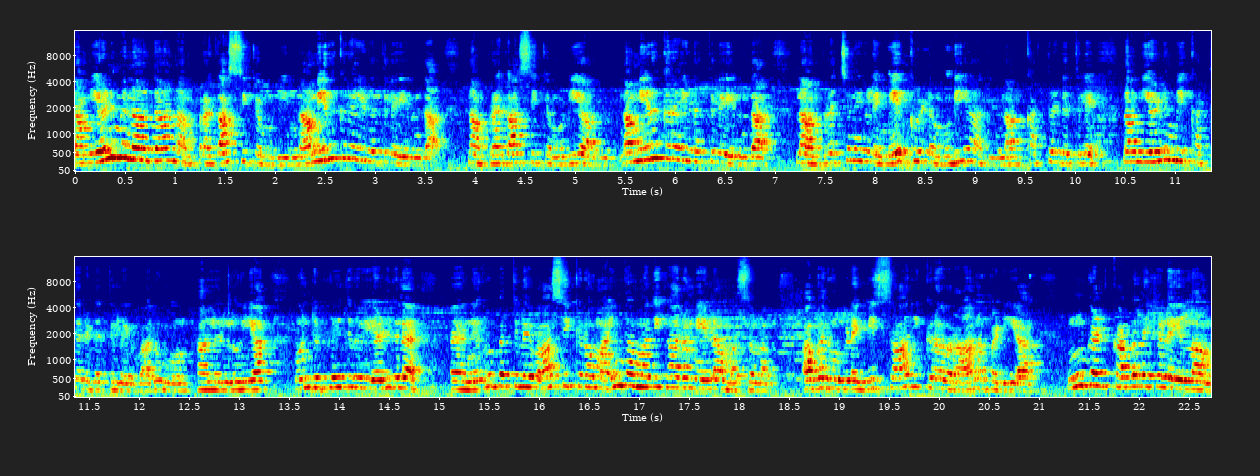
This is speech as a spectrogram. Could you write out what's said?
நாம் எழும்பினால்தான் நாம் பிரகாசிக்க முடியும். நாம் இருக்கிற இடத்துல இருந்தால் நாம் பிரகாசிக்க முடியாது. நாம் இருக்கிற இடத்துல இருந்தால் நாம் பிரச்சனைகளை மேற்கொள்ள முடியாது. நாம் கத்தரிடத்திலே நாம் எழும்பி கத்தரிடத்திலே வருவோம். ஹலலூயா ஒன்று பேதிரு எழுதின நிருபத்திலே வாசிக்கிறோம். ஐந்தாம் அதிகாரம் ஏழாம் வசனம். அவர் உங்களை விசாரிக்கிறவர் ஆனபடியார் உங்கள் கவலைகளை எல்லாம்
